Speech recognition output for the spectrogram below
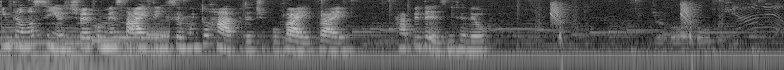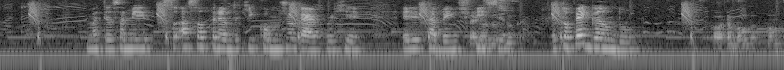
Então assim, a gente vai começar e tem que ser muito rápida, tipo, vai, vai, rapidez, entendeu? O Matheus tá me assoprando aqui como jogar, porque ele tá bem difícil. Eu tô pegando. Coloca a bomba, bomba.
